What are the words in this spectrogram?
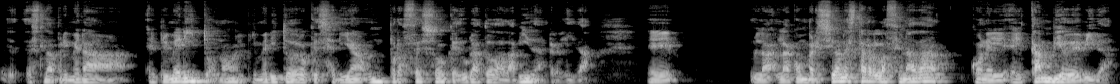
es la primera, el primer hito, ¿no? El primer hito de lo que sería un proceso que dura toda la vida, en realidad. Eh, la, conversión está relacionada con el, cambio de vida.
